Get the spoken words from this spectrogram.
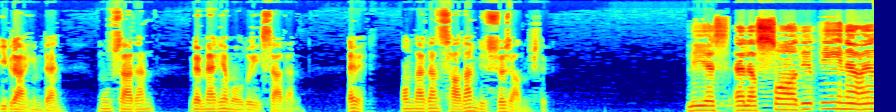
İbrahim'den, Musa'dan ve Meryem oğlu İsa'dan. Evet, onlardan sağlam bir söz almıştık. لِيَسْأَلَ الصَّادِقِينَ عَنْ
